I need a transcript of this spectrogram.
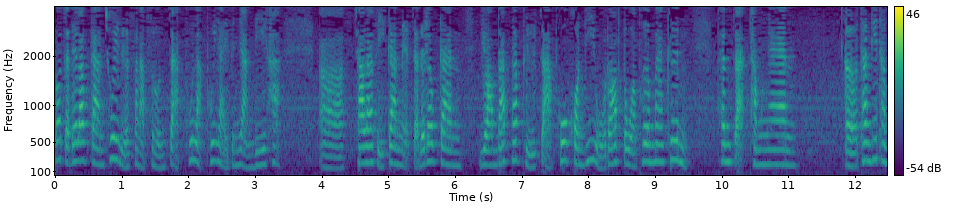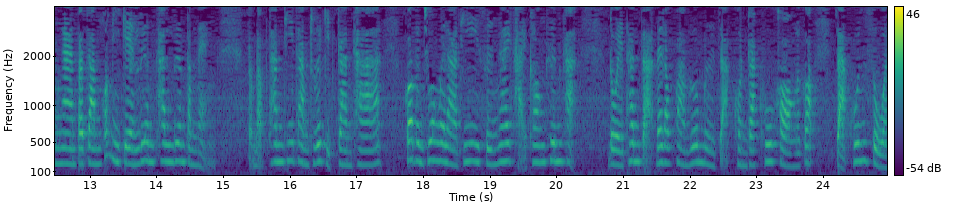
ก็จะได้รับการช่วยเหลือสนับสนุนจากผู้หลักผู้ใหญ่เป็นอย่างดีค่ะชาวราศีกันเนี่ยจะได้รับการยอมรับนับถือจากผู้คนที่อยู่รอบตัวเพิ่มมากขึ้น ท่านจะทำงานท่านที่ทำงานประจำก็มีเกณฑ์เลื่อนขั้นเลื่อนตำแหน่งสำหรับท่านที่ทำธุรกิจการค้า ก็เป็นช่วงเวลาที่ซื้อง่ายขายคล่องขึ้นค่ะ โดยท่านจะได้รับความร่วมมือจากคนรักคู่ครอง แล้วก็จากหุ้นส่วน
